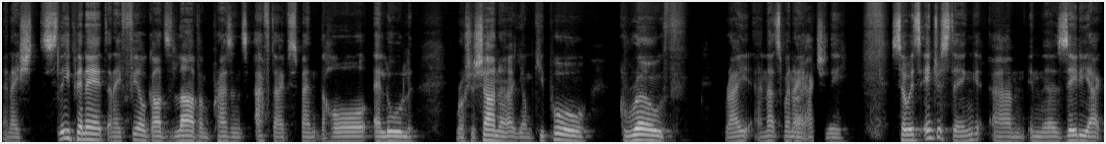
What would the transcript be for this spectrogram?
and I sleep in it and I feel God's love and presence after I've spent the whole Elul, Rosh Hashanah, Yom Kippur, growth, right? And that's when right. I actually. So it's interesting um, in the zodiac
